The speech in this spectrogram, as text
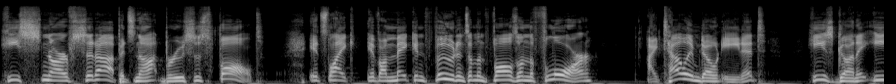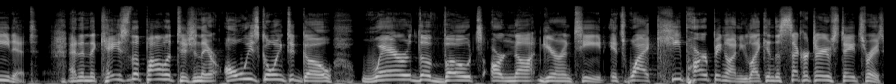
he snarfs it up. It's not Bruce's fault. It's like if I'm making food and something falls on the floor, I tell him don't eat it he's going to eat it. And in the case of the politician, they are always going to go where the votes are not guaranteed. It's why I keep harping on you, like in the Secretary of State's race.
